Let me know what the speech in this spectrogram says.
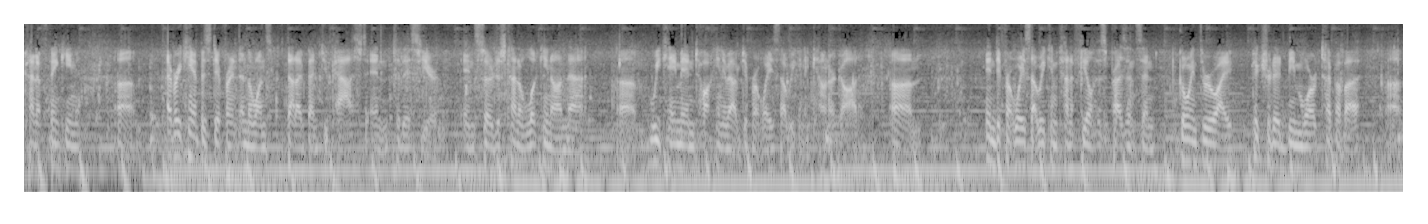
kind of thinking um, every camp is different than the ones that I've been to past and to this year. And so just kind of looking on that, um, we came in talking about different ways that we can encounter God. Um, in different ways that we can kind of feel his presence. And going through i pictured it be more type of a um,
